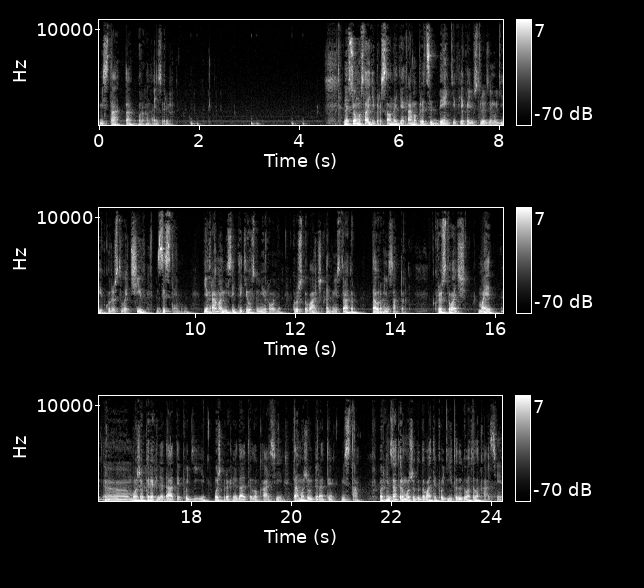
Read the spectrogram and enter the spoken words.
міста та органайзерів. На цьому слайді представлена діаграма прецедентів, яка ілюструє взаємодію користувачів з системою. Діаграма містить такі основні ролі: користувач, адміністратор та організатор. Користувач має, е, може переглядати події, може переглядати локації та може вибирати міста. Організатор може додавати події та додавати локації,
